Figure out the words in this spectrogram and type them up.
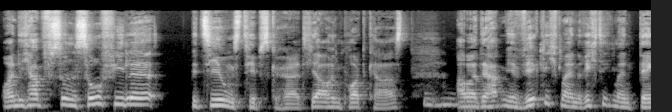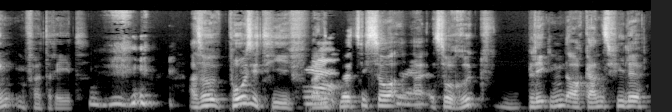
Und ich habe so, so viele Beziehungstipps gehört, hier auch im Podcast. Mhm. Aber der hat mir wirklich mein richtig mein Denken verdreht. Also positiv, ja. weil ich plötzlich so, ja. äh, so rückblickend auch ganz viele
